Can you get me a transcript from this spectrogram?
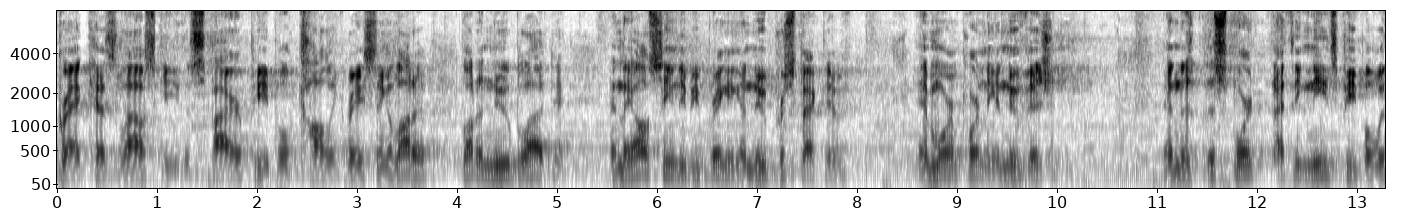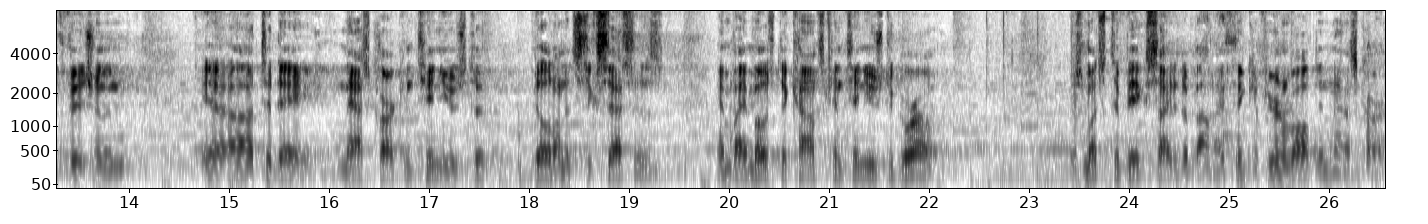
Brad Keselowski, the Spire people, Kaulig Racing, a lot of, a lot of new blood, and they all seem to be bringing a new perspective and, more importantly, a new vision. And the, the sport, I think, needs people with vision and uh, today. NASCAR continues to build on its successes and, by most accounts, continues to grow. There's much to be excited about, I think, if you're involved in NASCAR.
